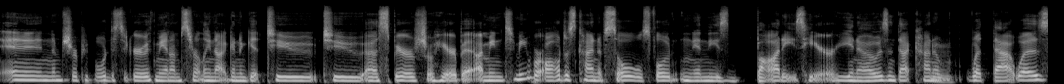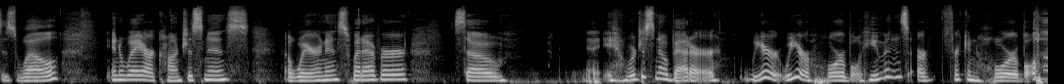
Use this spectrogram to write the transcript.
and I'm sure people would disagree with me, and I'm certainly not going to get too too uh, spiritual here. But I mean, to me, we're all just kind of souls floating in these bodies here. You know, isn't that kind of what that was as well? In a way, our consciousness, awareness, whatever. So eh, we're just no better. We are we are horrible. Humans are freaking horrible.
